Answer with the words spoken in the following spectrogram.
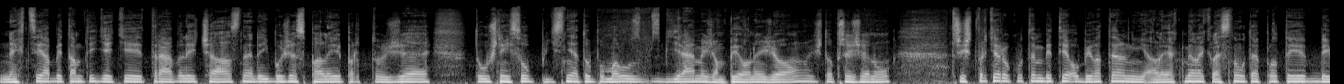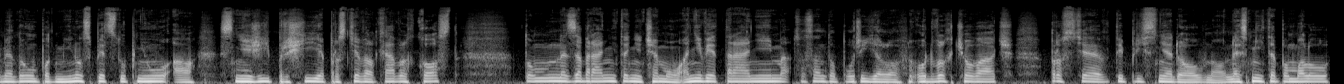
nechci, aby tam ty děti trávili čas, nedej bože spali, protože to už nejsou plísně, to pomalu sbíráme žampiony, že jo, když to přeženu. Tři čtvrtě roku ten byt je obyvatelný, ale jakmile klesnou teploty, dejme tomu pod minus 5 stupňů a sněží, prší, je prostě velká vlhkost, tomu nezabráníte ničemu, ani větráním, co jsem to pořídil, odvlhčovač, prostě ty plísně jdou, no. Nesmíte pomalu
